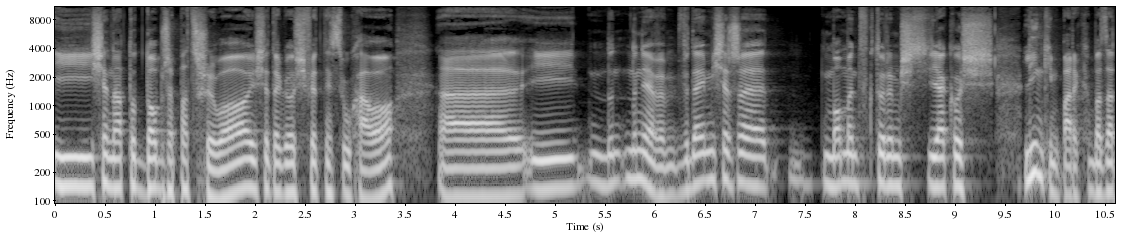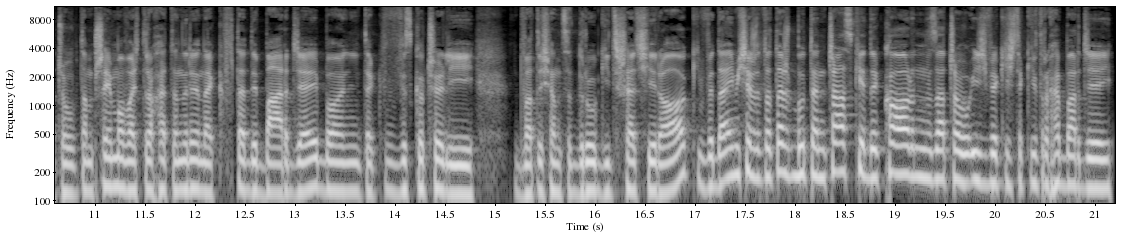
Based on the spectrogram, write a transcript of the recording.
i się na to dobrze patrzyło i się tego świetnie słuchało. E, I no, no, nie wiem, wydaje mi się, że moment, w którym jakoś Linkin Park chyba zaczął tam przejmować trochę ten rynek wtedy bardziej, bo oni tak wyskoczyli 2002-2003 rok i wydaje mi się, że to też był ten czas, kiedy Korn zaczął iść w jakiś taki trochę bardziej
